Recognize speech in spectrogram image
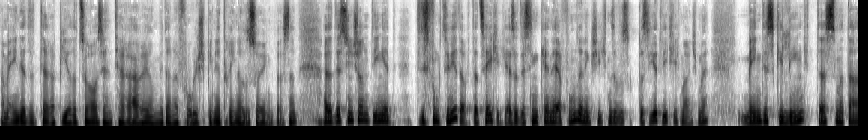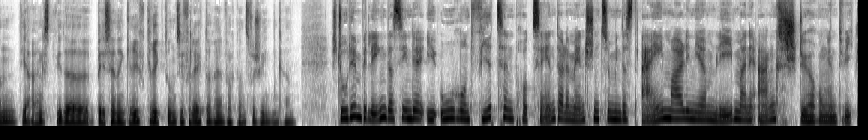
am Ende der Therapie oder zu Hause ein Terrarium mit einer Vogelspinne drin oder so irgendwas. Also das sind schon Dinge, das funktioniert auch tatsächlich. Also das sind keine erfundenen Geschichten, sowas passiert wirklich manchmal. Wenn das gelingt, dass man dann die Angst wieder besser in den Griff kriegt und sie vielleicht auch einfach ganz verschwinden kann. Studien belegen, dass in der EU rund 14 Prozent aller Menschen zumindest einmal in ihrem Leben eine Angststörung entwickeln.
